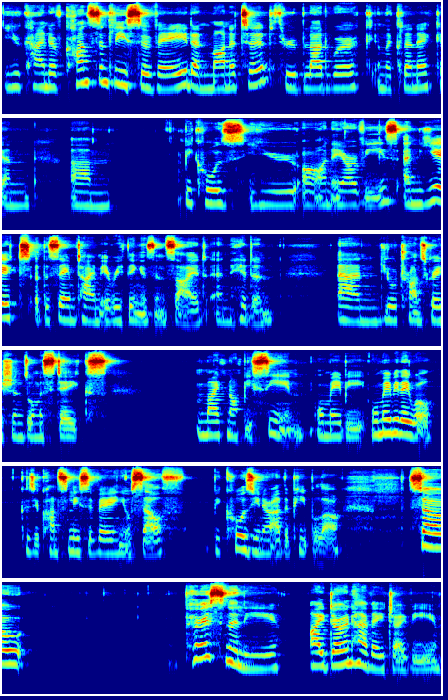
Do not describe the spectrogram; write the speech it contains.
you kind of constantly surveyed and monitored through blood work in the clinic and um, because you are on ARVs, and yet at the same time, everything is inside and hidden, and your transgressions or mistakes might not be seen, or maybe, or maybe they will, because you're constantly surveying yourself because you know other people are. So, personally, I don't have HIV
